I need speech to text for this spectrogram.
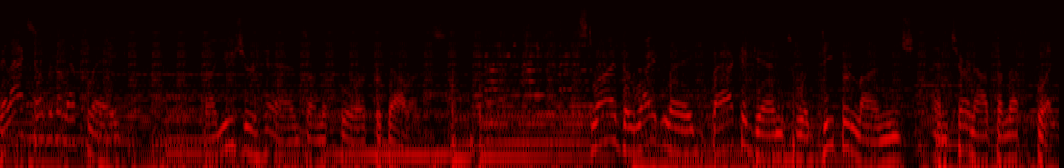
Relax over the left leg. Your hands on the floor for balance. Slide the right leg back again to a deeper lunge and turn out the left foot.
